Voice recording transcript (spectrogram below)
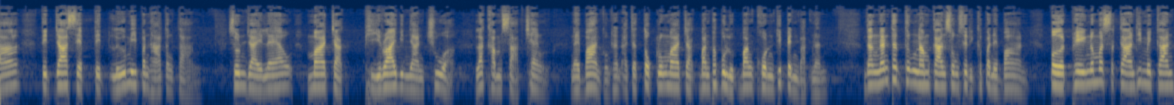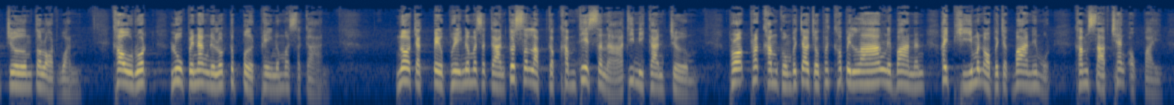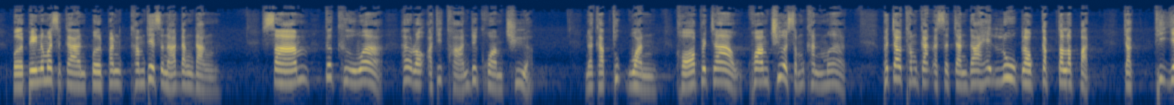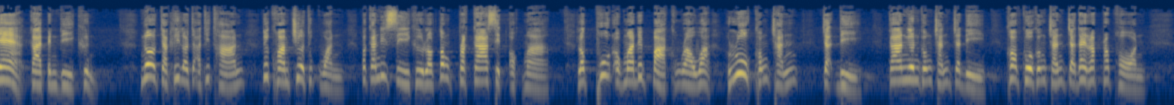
ติดยาเสพติดหรือมีปัญหาต่างๆ ส่วนใหญ่แล้วมาจากผีร้ายวิญญาณชั่ว และคำสาปแช่งในบ้านของท่านอาจจะตกลงมาจากบรรพบุรุษบางคนที่เป็นแบบนั้น ดังนั้นท่านต้องนำการทรงสถิตเข้าไปในบ้าน เปิดเพลงนมัสการที่มีการเจิมตลอดวัน เข้ารถ ลูกไปนั่งในรถก็เปิดเพลงนมัสการ นอกจากเปิดเพลงนมัสการก็สลับกับคำเทศนาที่มีการเจิม เพราะพระคำของพระเจ้าจะเข้าไปล้างในบ้านนั้น ให้ผีมันออกไปจากบ้านให้หมดคำสาปแช่งออกไป เปิดเพลงนมัสการ เปิดพันคำเทศนาดังๆสามก็คือว่าให้เราอธิษฐานด้วยความเชื่อนะครับทุกวันขอพระเจ้าความเชื่อสำคัญมาก พระเจ้าทำการอัศจรรย์ได้ให้ลูกเรากับตลปัด ที่แย่กลายเป็นดีขึ้น นอกจากที่เราจะอธิษฐานด้วยความเชื่อทุกวัน ประการที่สี่คือเราต้องประกาศสิทธิ์ออกมา เราพูดออกมาด้วยปากของเราว่า ลูกของฉันจะดี การเงินของฉันจะดี ครอบครัวของฉันจะได้รับพระพร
